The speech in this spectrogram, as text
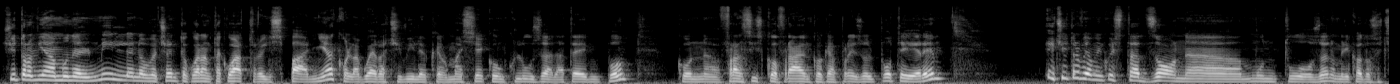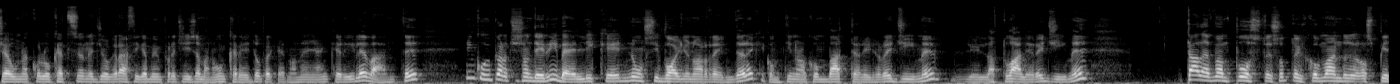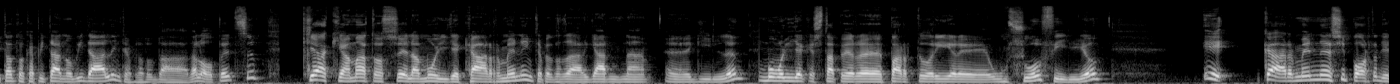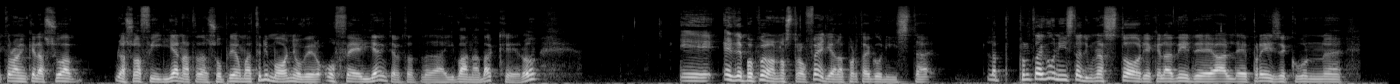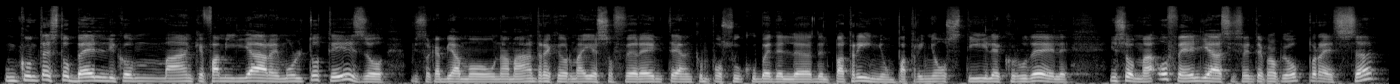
Ci troviamo nel 1944 in Spagna, con la guerra civile che ormai si è conclusa da tempo, con Francisco Franco che ha preso il potere, e ci troviamo in questa zona montuosa, non mi ricordo se c'è una collocazione geografica ben precisa, ma non credo perché non è neanche rilevante, in cui però ci sono dei ribelli che non si vogliono arrendere, che continuano a combattere il regime, l'attuale regime, Tale avamposto è sotto il comando dello spietato capitano Vidal, interpretato da, da Lopez, che ha chiamato a sé la moglie Carmen, interpretata da Arianna eh, Gill, moglie che sta per partorire un suo figlio, e Carmen si porta dietro anche la sua, la sua figlia, nata dal suo primo matrimonio, ovvero Ofelia, interpretata da Ivana Bacchero, e, ed è proprio la nostra Ofelia la protagonista. La protagonista di una storia che la vede alle prese con un contesto bellico ma anche familiare molto teso, visto che abbiamo una madre che ormai è sofferente, anche un po' succube del, del patrigno, un patrigno ostile crudele. Insomma, Ofelia si sente proprio oppressa,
